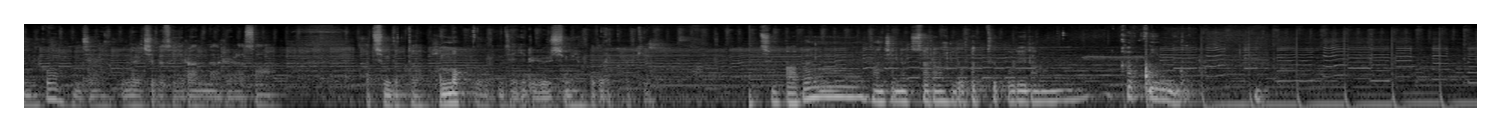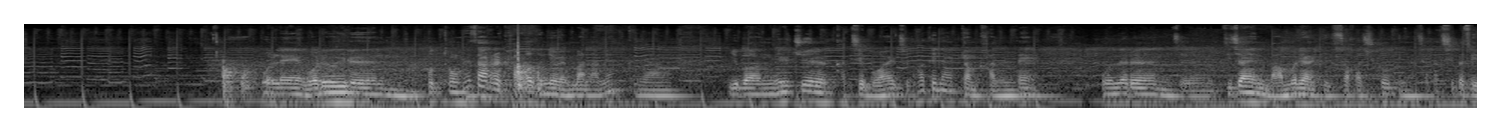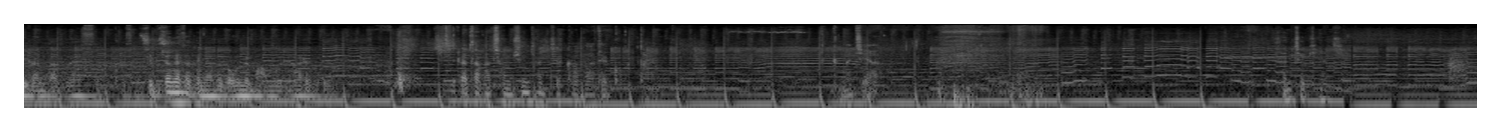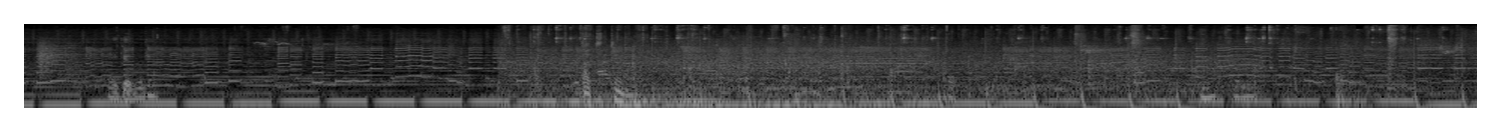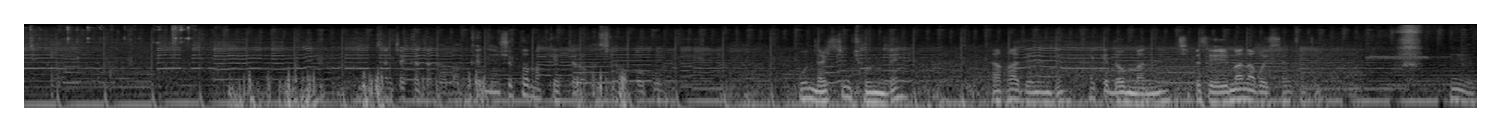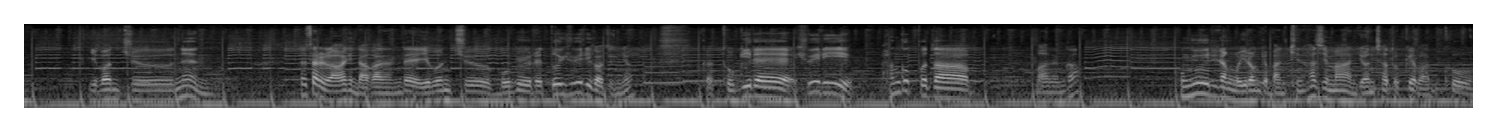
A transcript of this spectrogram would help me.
아침이고 이제 오늘 집에서 일하는 날이라서 아침부터 밥 먹고 이제 일을 열심히 해보도록 할게요. 아침밥은 언제나처럼 요거트 볼이랑 커피입니다. 원래 월요일은 보통 회사를 가거든요. 웬만하면 그냥 이번 일주일 같이 뭐 할지 확인할 겸 가는데 오늘은 이제 디자인 마무리할 게 있어가지고 그냥 제가 집에서 일한다고 했어요. 집중해서 그냥 오늘 마무리하려고요. 이러다가 점심 산책 가봐야 될 것 같아요. 그만지야. 산책해야지. 이게 우리야. 따뜻해. 슈퍼마켓 들어가서 보고. 오늘 날씨 좀 좋은데? 나가야 되는데. 할 게 너무 많네. 집에서 일만 하고 있어요 다들 음. 이번 주는 회사를 나가긴 나가는데 이번 주 목요일에 또 휴일이거든요. 그러니까 독일에 휴일이 한국보다 많은가? 공휴일이랑 뭐 이런 게 많긴 하지만 연차도 꽤 많고.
